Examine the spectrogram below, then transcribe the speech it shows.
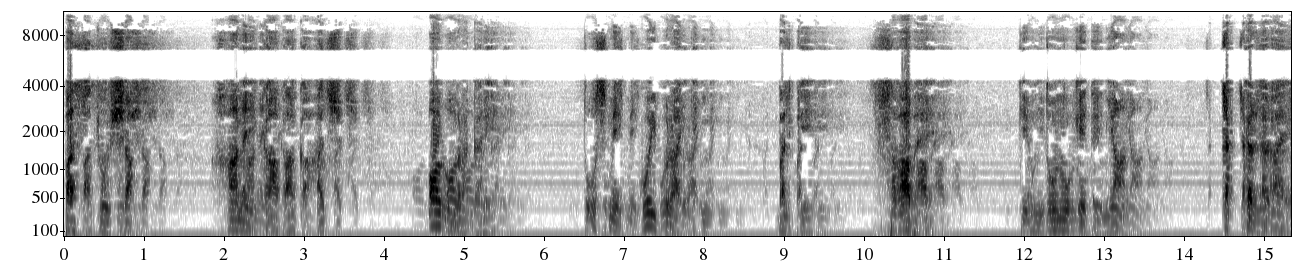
بس جو شخص خانہ کعبہ کا حج اور عمرہ کرے، تو اس میں کوئی برائی نہیں، بلکہ ثواب ہے۔ کہ ان دونوں کے درمیان چکر لگائے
